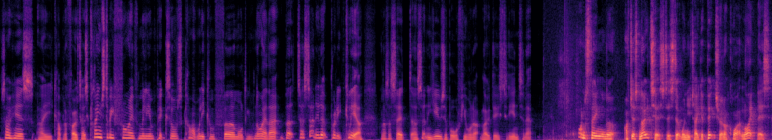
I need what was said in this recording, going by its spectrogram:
So here's a couple of photos. Claims to be 5 million pixels. Can't really confirm or deny that, but uh, certainly look pretty clear. And as I said, uh, certainly usable if you want to upload these to the internet. One thing that I've just noticed is that when you take a picture, and I quite like this,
